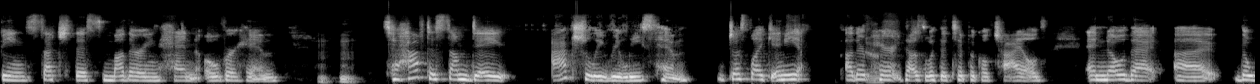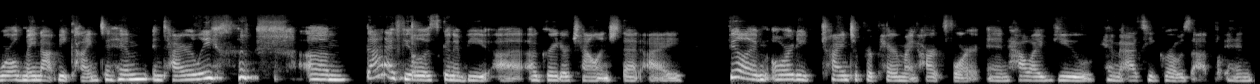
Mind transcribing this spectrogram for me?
being such this mothering hen over him, mm-hmm. to have to someday actually release him, just like any other Yes. parent does with a typical child and know that uh, the world may not be kind to him entirely. um, that I feel is going to be a, a greater challenge that I feel I'm already trying to prepare my heart for and how I view him as he grows up and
